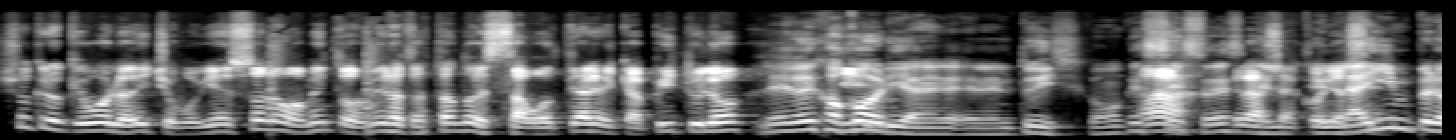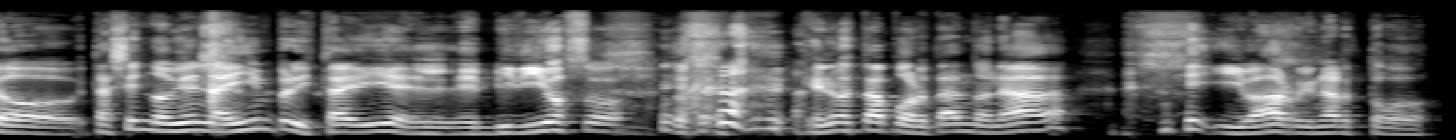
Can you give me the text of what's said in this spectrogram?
Yo creo que vos lo has dicho muy bien. Son los momentos donde menos tratando de sabotear el capítulo. Le lo dijo Coria en el, Twitch. Como que es ah, eso. Es la impro. Está yendo bien la impro y está ahí el envidioso que no está aportando nada y va a arruinar todo.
